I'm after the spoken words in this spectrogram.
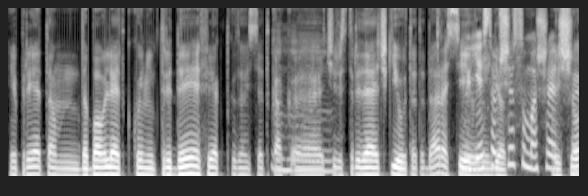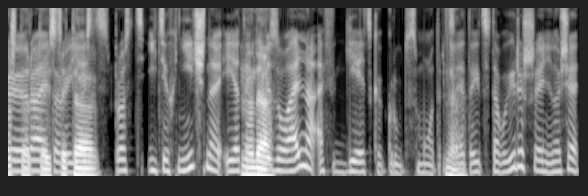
и при этом добавляет какой-нибудь 3D-эффект, то есть это как угу. э, через 3D-очки вот это, да, ну, рассеивание ну, есть идет. вообще сумасшедшие Еще что то есть это... есть просто и технично, и это ну, да. визуально офигеть, как круто смотрится. Да. Это и цветовые решения, но вообще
